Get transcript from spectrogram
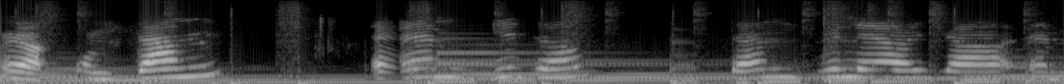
Ja, und dann ähm, geht er, dann will er ja ähm,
